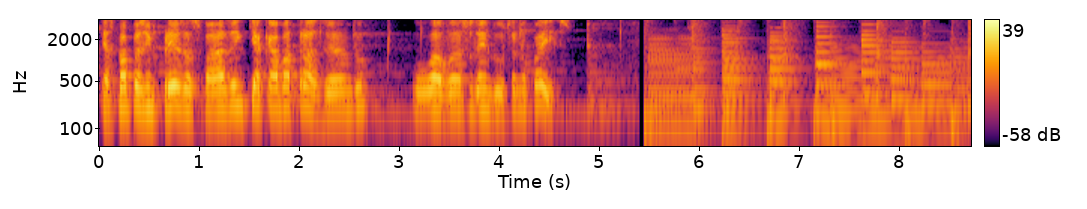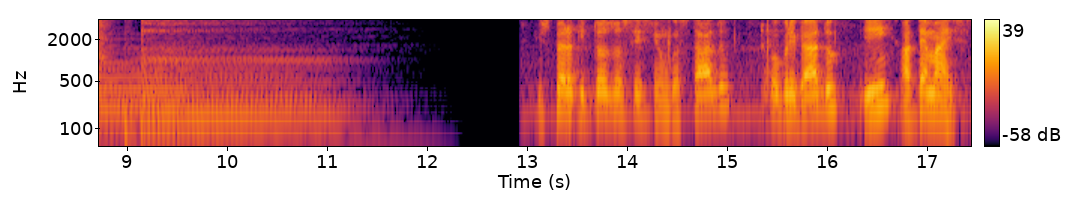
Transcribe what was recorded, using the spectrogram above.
que as próprias empresas fazem que acaba atrasando o avanço da indústria no país. Espero que todos vocês tenham gostado. Obrigado e até mais.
